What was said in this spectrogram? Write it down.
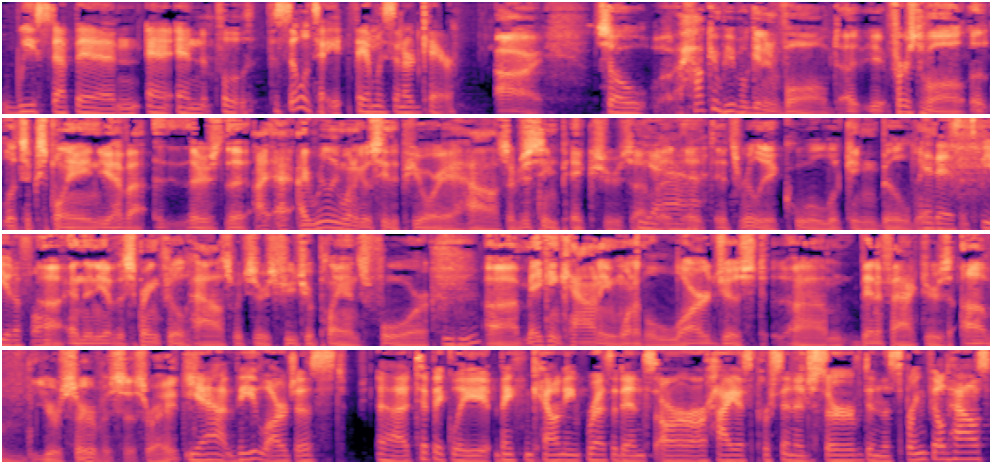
We step in and, and facilitate family centered care. All right. So how can people get involved? Uh, first of all, let's explain. You have a, there's the, I, I really want to go see the Peoria house. I've just seen pictures of Yeah. it. it. It's really a cool looking building. It is, it's beautiful. Uh, and then you have the Springfield house, which there's future plans for. Mm-hmm. Uh, Macon County, one of the largest, um, benefactors of your services, right? Yeah, the largest. Uh, typically, Macon County residents are our highest percentage served in the Springfield house.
